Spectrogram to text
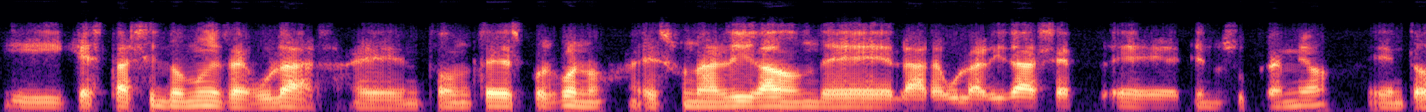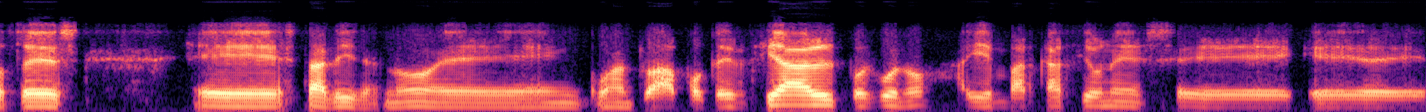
y que está siendo muy regular. Eh, entonces, pues bueno, es una liga donde la regularidad se, eh, tiene su premio. Entonces, eh, está líder, ¿no? en cuanto a potencial, pues bueno, hay embarcaciones que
